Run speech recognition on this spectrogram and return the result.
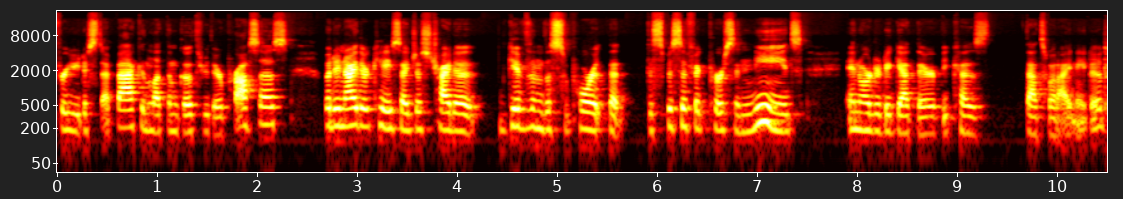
for you to step back and let them go through their process. But in either case, I just try to give them the support that the specific person needs in order to get there because that's what I needed.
